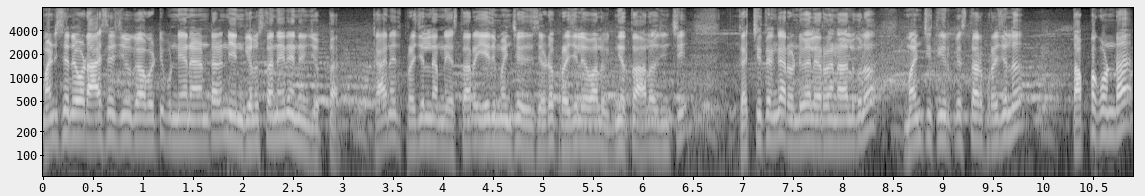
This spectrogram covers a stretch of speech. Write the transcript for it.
మనిషి అనేవాడు ఆశాజీవి కాబట్టి ఇప్పుడు నేను అంటాను నేను గెలుస్తానని నేను చెప్తాను కానీ అది ప్రజలు నిర్ణయిస్తారు. ఏది మంచిగా చేసాడో ప్రజలు ఇవాళ విజ్ఞత ఆలోచించి ఖచ్చితంగా రెండు వేల ఇరవై నాలుగులో మంచి తీర్పిస్తారు ప్రజలు. తప్పకుండా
